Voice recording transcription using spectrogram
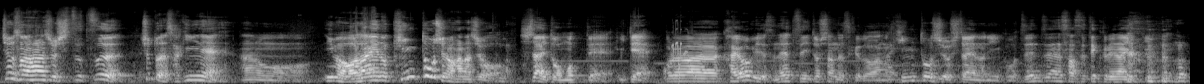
ちょっとその話をしつつ、ちょっとね、先にね、あのー今話題の金投手の話をしたいと思っていて、これは火曜日ですね、ツイートしたんですけど、あの、はい。金投手をしたいのに、こう、全然させてくれないっていうね、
